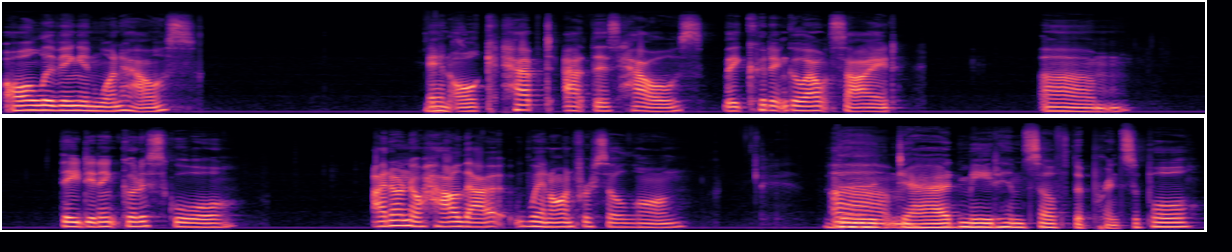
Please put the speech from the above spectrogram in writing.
all living in one house. And all kept at this house. They couldn't go outside. Um they didn't go to school. I don't know how that went on for so long. The Um, dad made himself the principal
